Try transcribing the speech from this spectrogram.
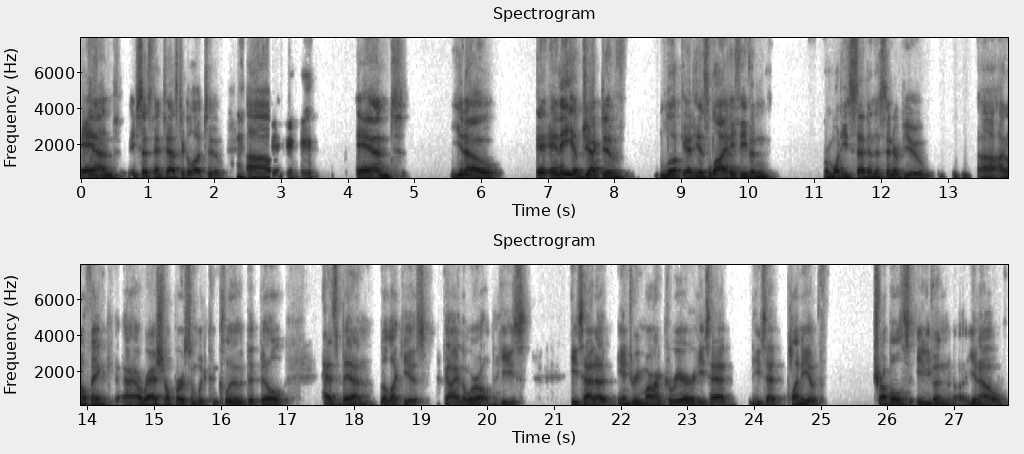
and he says fantastic a lot too. Um, and you know, any objective look at his life, even from what he said in this interview, uh, I don't think a rational person would conclude that Bill has been the luckiest guy in the world. He's he's had an injury marred career. He's had he's had plenty of troubles, even you know,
